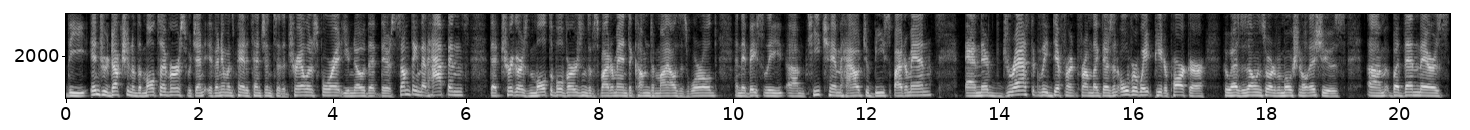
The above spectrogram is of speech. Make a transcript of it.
The introduction of the multiverse, which, if anyone's paid attention to the trailers for it, you know that there's something that happens that triggers multiple versions of Spider Man to come to Miles' world, and they basically um, teach him how to be Spider Man and they're drastically different from like there's an overweight Peter Parker who has his own sort of emotional issues, um, but then there's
